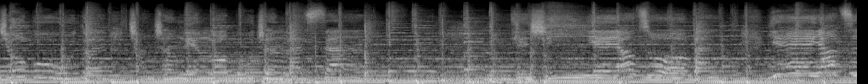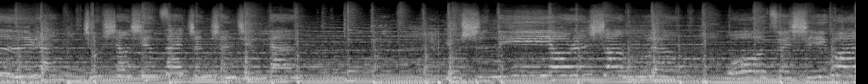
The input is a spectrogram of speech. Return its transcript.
就不断，常常联络不准懒散。明天心也要作伴，要自然，就像现在真诚简单。有时你要人商量，我最喜欢欢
